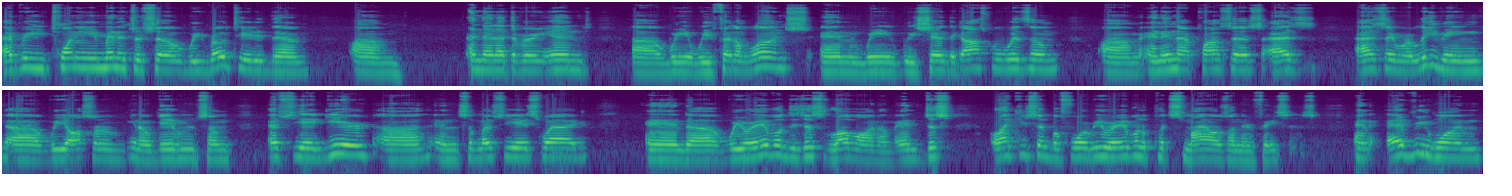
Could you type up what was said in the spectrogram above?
every 20 minutes or so we rotated them um, and then at the very end uh, we we fed them lunch and we we shared the gospel with them. Um, and in that process, as as they were leaving, uh, we also you know gave them some FCA gear uh, and some FCA swag, and uh, we were able to just love on them and just like you said before, we were able to put smiles on their faces. And everyone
